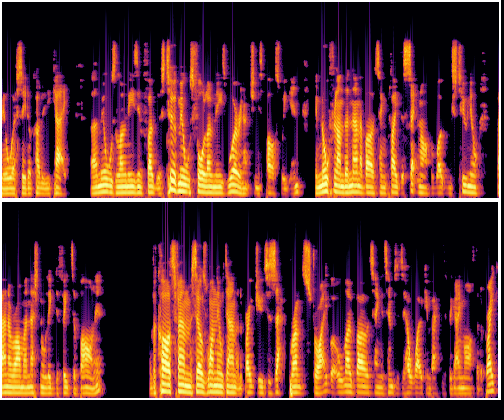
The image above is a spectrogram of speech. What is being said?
millwallfc.co.uk. Uh, Millwall's loanees in focus. Two of Millwall's four loanees were in action this past weekend. In North London, Nana Boateng played the second half of Woking's 2-0 Vanarama National League defeat to Barnet. The Cards found themselves 1 0 down at the break due to Zach Brunt's strike, but although Boateng attempted to help Woking back into the game after the break,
